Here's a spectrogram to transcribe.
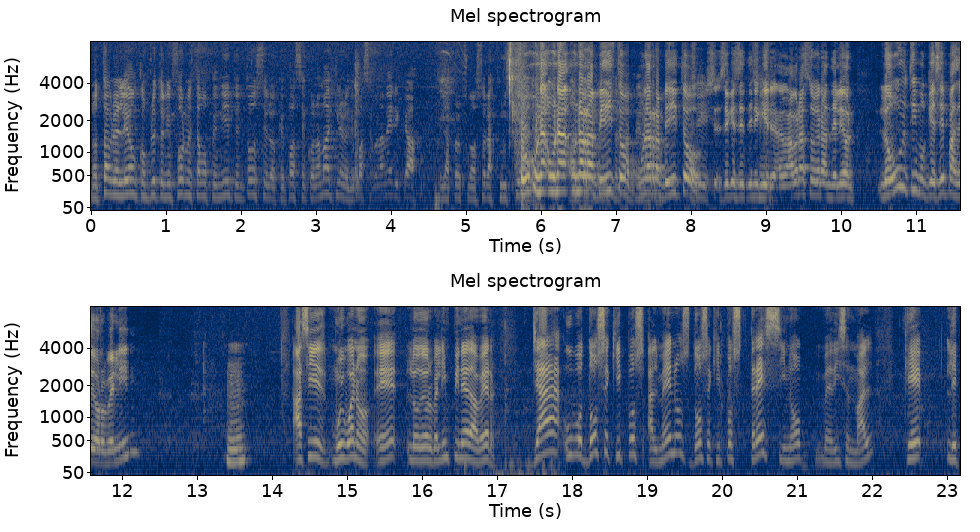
Notable León, completo el informe. Estamos pendientes entonces de lo que pase con la máquina, lo que pase con América en las próximas horas cruciales. Una, una, una rapidito, una rapidito. Sé que se tiene que ir. Abrazo grande, León. Lo último que sepas de Orbelín. Mm. Así es, muy bueno. Eh, lo de Orbelín Pineda, a ver. Ya hubo dos equipos, al menos dos equipos, tres si no me dicen mal, que le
